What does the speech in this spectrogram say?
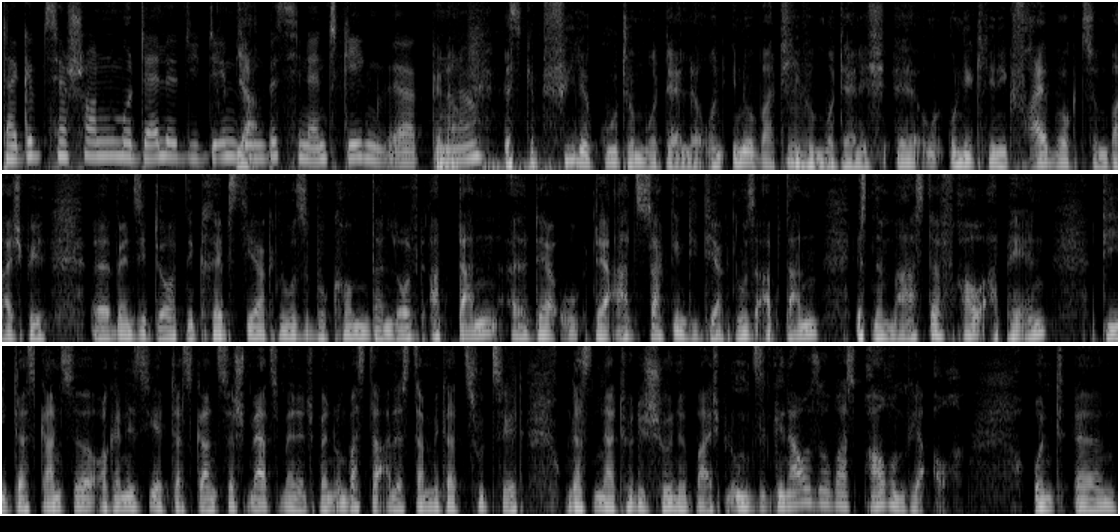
da gibt's ja schon Modelle, die dem ja. so ein bisschen entgegenwirken. Genau. Ne? Es gibt viele gute Modelle und innovative mhm. Modelle. Ich, äh, Uniklinik Freiburg zum Beispiel, äh, wenn Sie dort eine Krebsdiagnose bekommen, dann läuft ab dann, äh, der, der Arzt sagt Ihnen die Diagnose, ab dann ist eine Masterfrau, APN, die das Ganze organisiert, das ganze Schmerzmanagement und was da alles damit dazu zählt. Und das sind natürlich schöne Beispiele. Und genau sowas brauchen wir auch. Und ähm,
